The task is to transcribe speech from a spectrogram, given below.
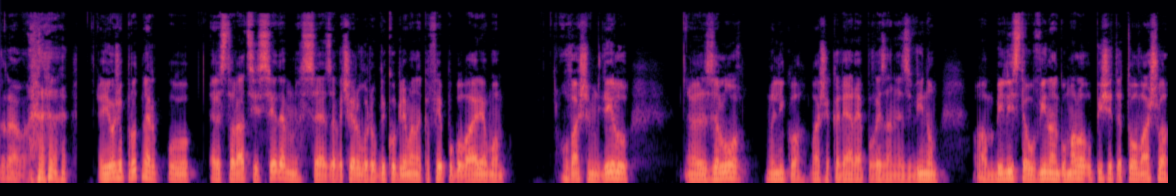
Zdravo. Jože Protner, v restauraciji sedem se za večer v rubriku Gremo na kafe pogovarjamo o vašem delu. Zelo veliko vaše karijere je povezane z vinom. Bili ste v Vinagu, malo opišite to vašo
